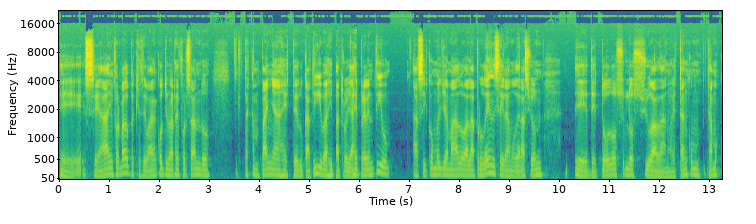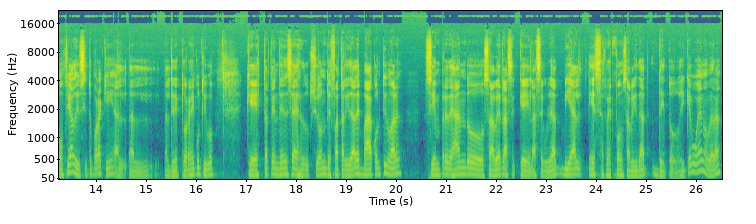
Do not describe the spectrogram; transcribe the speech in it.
eh, se ha informado pues, que se van a continuar reforzando estas campañas este, educativas y patrullaje preventivo, así como el llamado a la prudencia y la moderación eh, de todos los ciudadanos. Están estamos confiados, y cito por aquí al, al director ejecutivo, que esta tendencia de reducción de fatalidades va a continuar, siempre dejando saber que la seguridad vial es responsabilidad de todos. Y qué bueno, ¿verdad?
